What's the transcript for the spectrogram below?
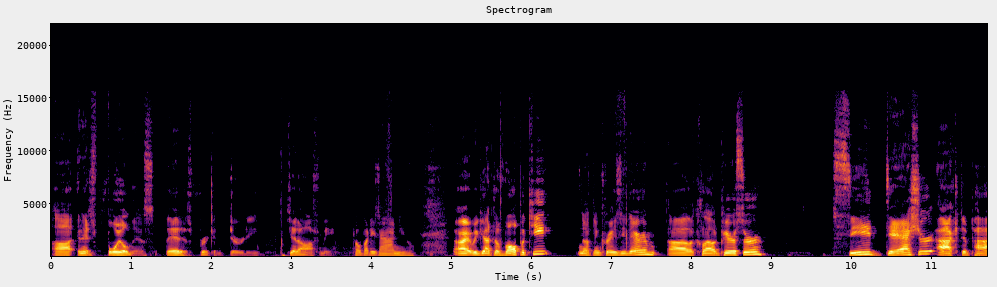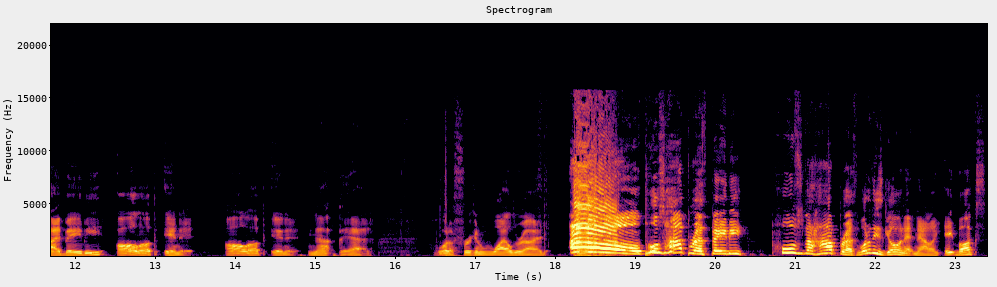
Uh, and its foilness. That is freaking dirty. Get off me. Nobody's on you. All right, we got the Vulpikeet. Nothing crazy there. Uh, the Cloudpiercer. Seed Dasher Octopi, baby. All up in it. All up in it. Not bad. What a freaking wild ride. Oh! Pulls hot breath, baby. Pulls the hot breath. What are these going at now? Like eight bucks?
